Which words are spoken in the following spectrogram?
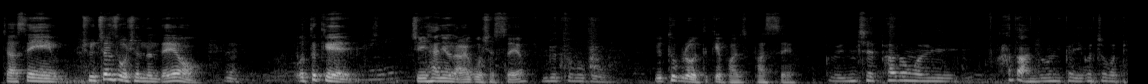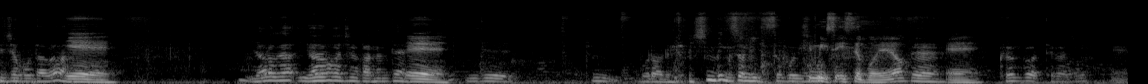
자, 선생님 춘천서 오셨는데요. 네. 어떻게 저희 한의원 알고 오셨어요? 유튜브 보고 유튜브를 어떻게 봤, 봤어요? 그 인체 파동 원리 하도 안 좋으니까 이것저것 뒤져보다가 예, 여러 가 여러 가지를 봤는데 예. 이게 좀 뭐라 그래야 돼 신빙성이 있어 보이고 힘이 있어, 있어 보여요? 예 예. 그런 것 같아가지고 예.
